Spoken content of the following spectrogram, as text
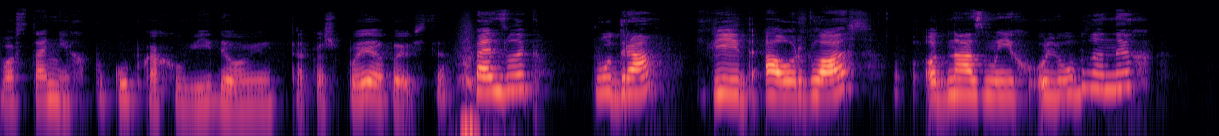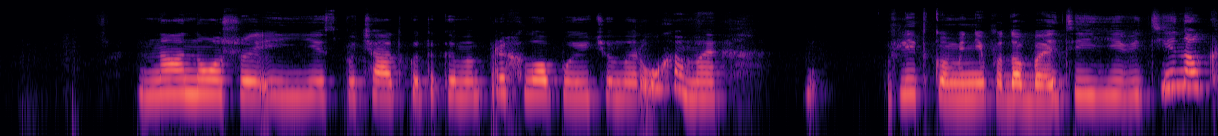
В останніх покупках у відео він також появився. Пензлик, пудра від Hourglass. Одна з моїх улюблених. Наношу її спочатку такими прихлопуючими рухами. Влітку мені подобається її відтінок.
